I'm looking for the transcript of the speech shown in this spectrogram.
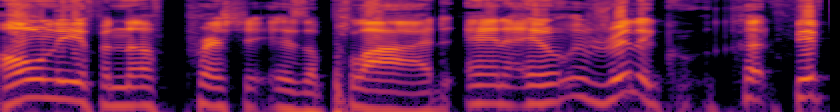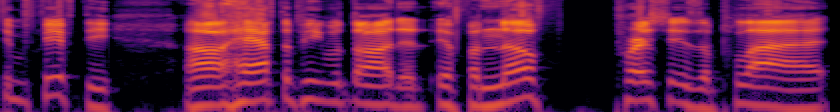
only if enough pressure is applied. And it was really cut 50 50. Uh, half the people thought that if enough pressure is applied,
